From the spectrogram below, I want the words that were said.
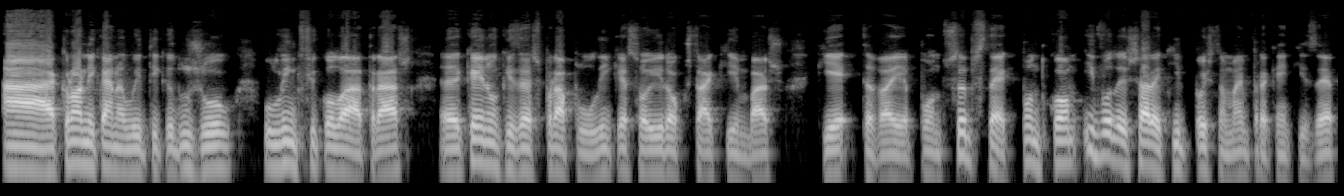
à crónica analítica do jogo. O link ficou lá atrás. Eh, quem não quiser esperar pelo link, é só ir ao que está aqui em baixo, que é tadeia.substack.com e vou deixar aqui depois também, para quem quiser,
